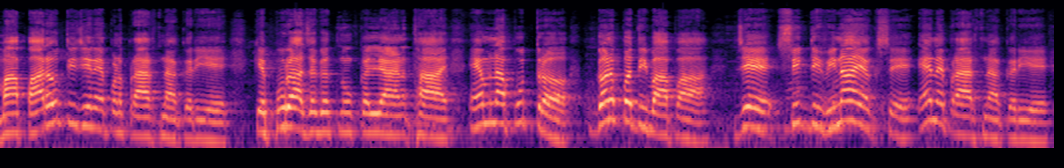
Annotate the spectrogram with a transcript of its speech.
મા પાર્વતીજીને પણ પ્રાર્થના કરીએ કે પૂરા જગતનું કલ્યાણ થાય. એમના પુત્ર ગણપતિ બાપા જે સિદ્ધિ વિનાયક છે, એને પ્રાર્થના કરીએ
